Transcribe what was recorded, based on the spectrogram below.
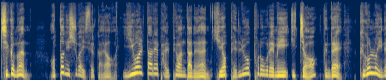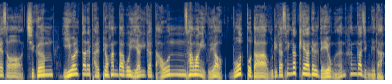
지금은 어떤 이슈가 있을까요? 2월 달에 발표한다는 기업 밸류어 프로그램이 있죠. 근데 그걸로 인해서 지금 2월 달에 발표한다고 이야기가 나온 상황이고요. 무엇보다 우리가 생각해야 될 내용은 한 가지입니다.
